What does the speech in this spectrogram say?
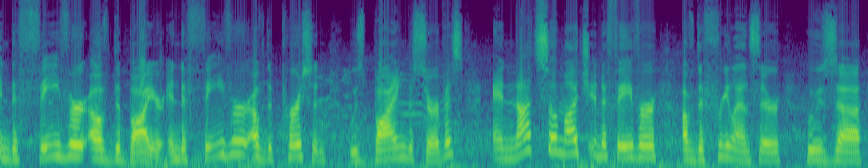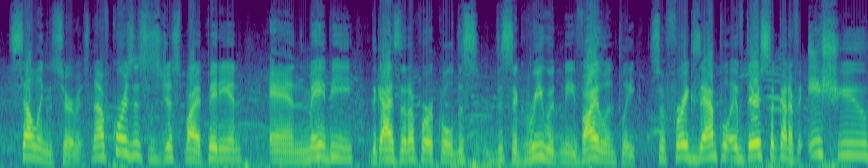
in the favor of the buyer, in the favor of the person who's buying the service, and not so much in the favor of the freelancer who's uh, selling the service. Now, of course, this is just my opinion, and maybe the guys at Upwork will dis- disagree with me violently. So, for example, if there's some kind of issue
